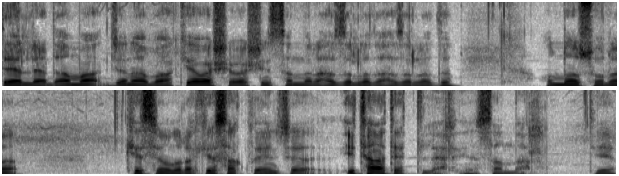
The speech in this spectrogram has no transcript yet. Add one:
derlerdi. Ama Cenab-ı Hak yavaş yavaş insanları hazırladı, hazırladı. Ondan sonra kesin olarak yasaklayınca itaat ettiler insanlar diye.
